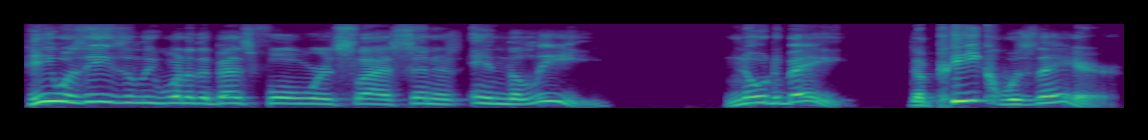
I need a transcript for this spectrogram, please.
he was easily one of the best forward slash centers in the league. No debate. The peak was there.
